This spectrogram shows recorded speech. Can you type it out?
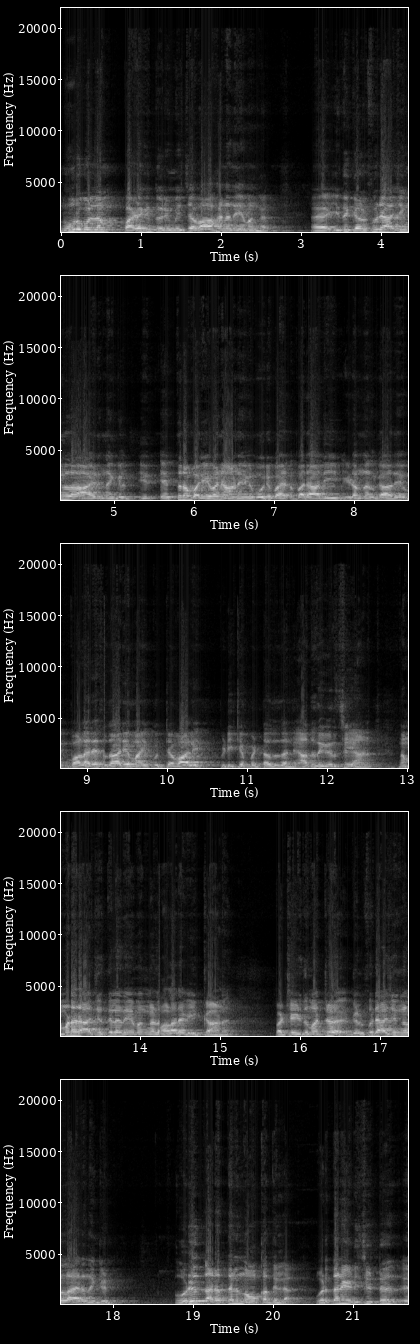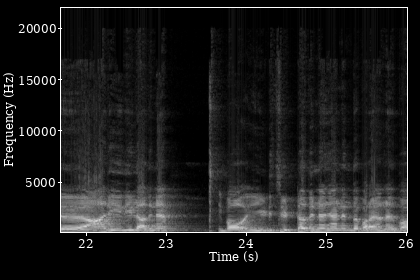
നൂറ് കൊല്ലം തുരുമ്പിച്ച വാഹന നിയമങ്ങൾ. ഇത് ഗൾഫ് രാജ്യങ്ങളിലായിരുന്നെങ്കിൽ എത്ര വലിയവനാണെങ്കിലും ഒരു പരാതിയും ഇടം നൽകാതെ വളരെ സുതാര്യമായി കുറ്റവാളി പിടിക്കപ്പെട്ടത് തന്നെ. അത് തീർച്ചയാണ്. നമ്മുടെ രാജ്യത്തിലെ നിയമങ്ങൾ വളരെ വീക്കാണ്. പക്ഷേ ഇത് മറ്റ് ഗൾഫ് രാജ്യങ്ങളിലായിരുന്നെങ്കിൽ ഒരു തരത്തിലും നോക്കത്തില്ല. ഒരുത്തനെ ഇടിച്ചിട്ട് ആ രീതിയിൽ അതിനെ ഇപ്പോ ഇടിച്ചിട്ടതിനെ ഞാൻ എന്താ പറയാ ഇപ്പോ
